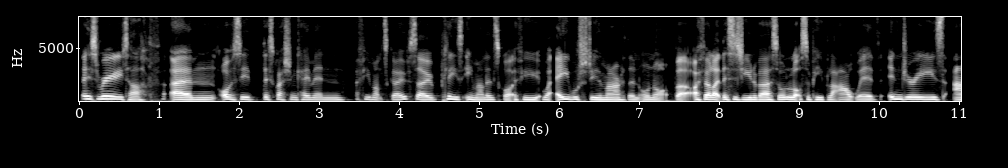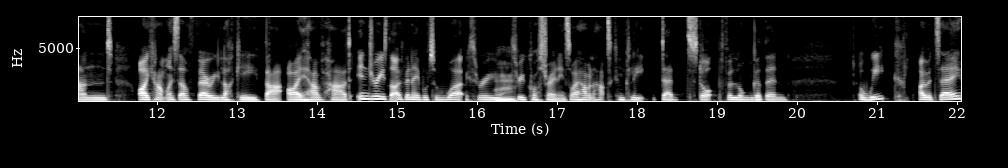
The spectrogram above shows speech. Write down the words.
It's really tough. Um, obviously, this question came in a few months ago, so please email in, Scott, if you were able to do the marathon or not. But I feel like this is universal. Lots of people are out with injuries, and I count myself very lucky that I have had injuries that I've been able to work through through cross training. So I haven't had to complete dead stop for longer than a week, I would say.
